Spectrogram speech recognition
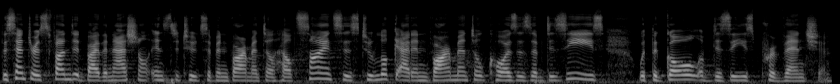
The center is funded by the National Institutes of Environmental Health Sciences to look at environmental causes of disease with the goal of disease prevention.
